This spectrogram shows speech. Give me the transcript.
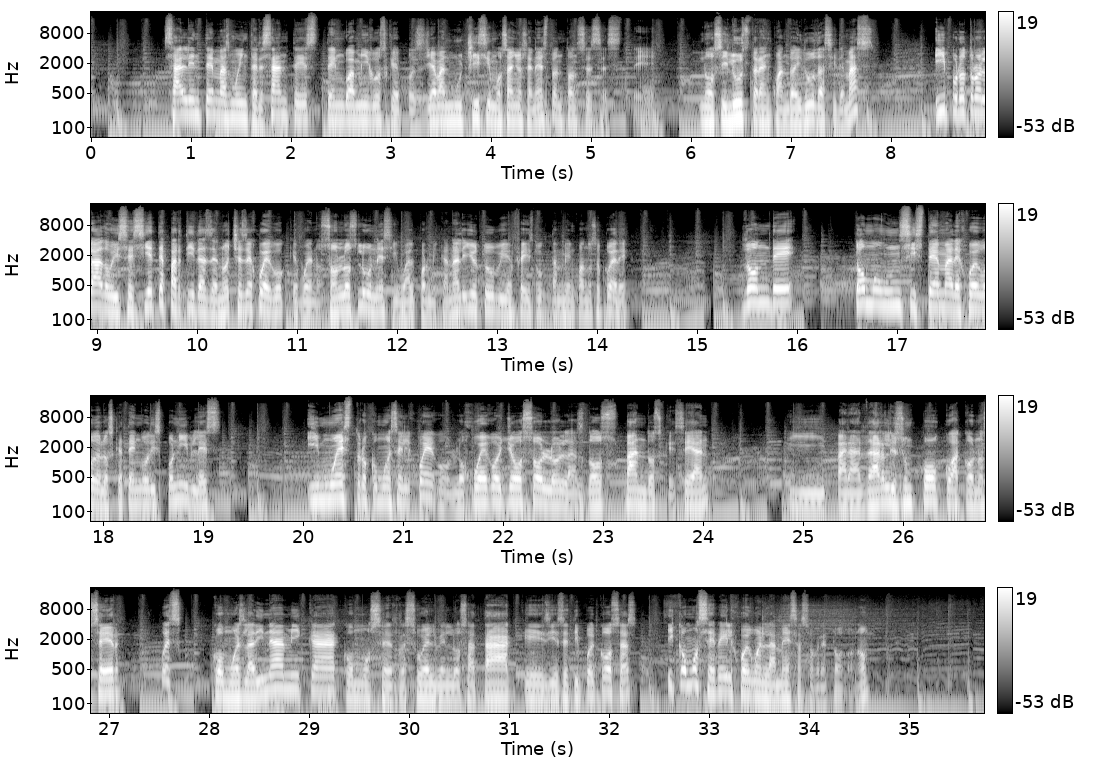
Salen temas muy interesantes, tengo amigos que pues llevan muchísimos años en esto, entonces este, nos ilustran cuando hay dudas y demás. Y por otro lado hice 7 partidas de noches de juego, que bueno, son los lunes, igual por mi canal de YouTube y en Facebook también cuando se puede, donde tomo un sistema de juego de los que tengo disponibles y muestro cómo es el juego. Lo juego yo solo, las dos bandos que sean, y para darles un poco a conocer, pues cómo es la dinámica, cómo se resuelven los ataques y ese tipo de cosas, y cómo se ve el juego en la mesa sobre todo, ¿no?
